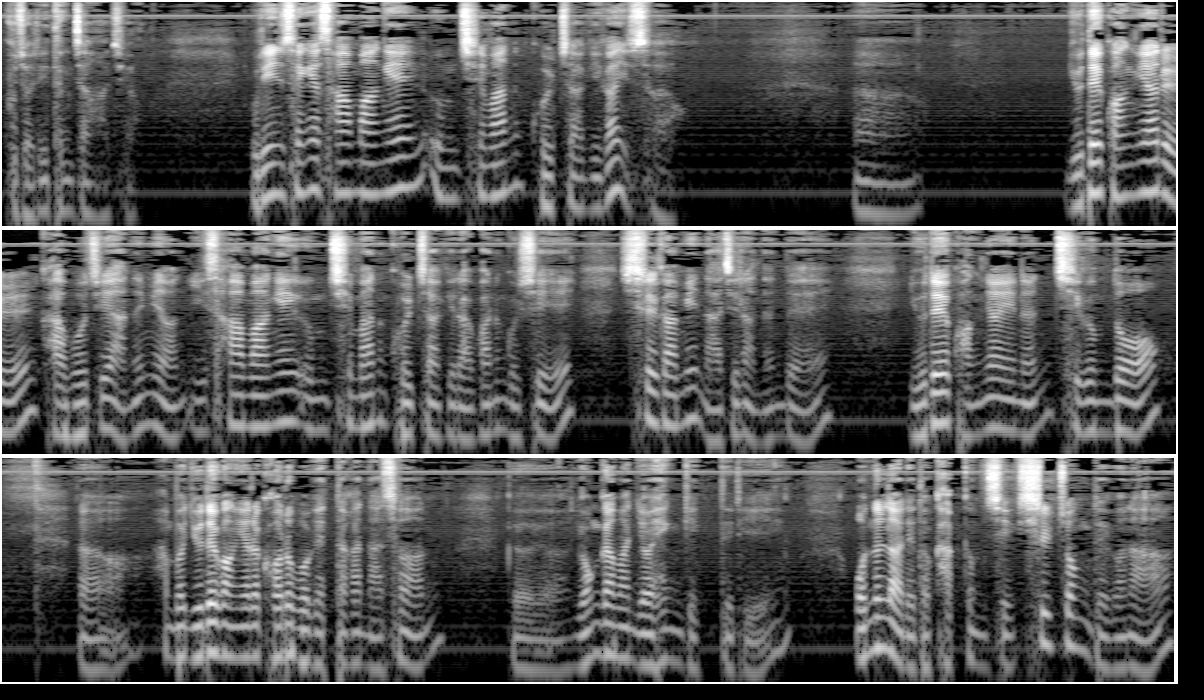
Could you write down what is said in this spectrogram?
구절이 등장하죠. 우리 인생에 사망의 음침한 골짜기가 있어요. 어, 유대 광야를 가보지 않으면 이 사망의 음침한 골짜기라고 하는 것이 실감이 나질 않는데 유대 광야에는 지금도 어, 한번 유대 광야를 걸어보겠다가 나선 그 용감한 여행객들이 오늘날에도 가끔씩 실종되거나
